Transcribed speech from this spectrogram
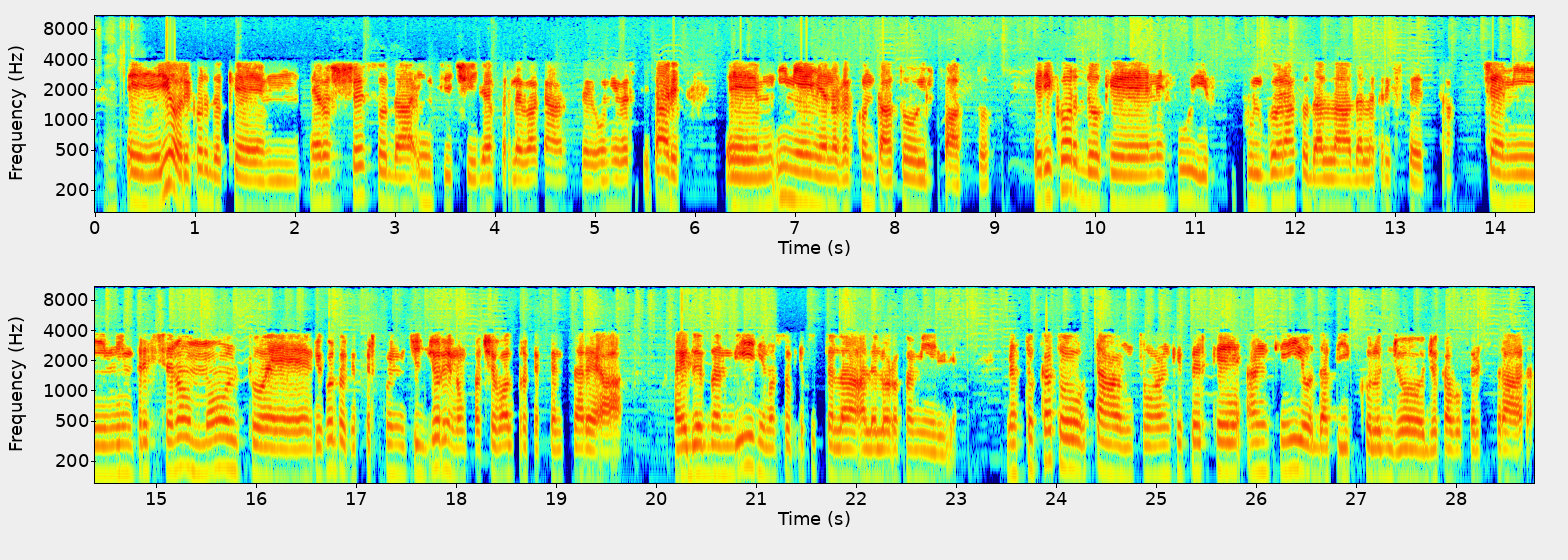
Certo. E io ricordo che mh, ero sceso da, in Sicilia per le vacanze universitarie e mh, i miei mi hanno raccontato il fatto e ricordo che ne fui fulgorato dalla, dalla tristezza. Cioè mi, mi, impressionò molto e ricordo che per 15 giorni non facevo altro che pensare a, ai due bambini, ma soprattutto alla, alle loro famiglie mi ha toccato tanto anche perché anche io da piccolo gio- giocavo per strada.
